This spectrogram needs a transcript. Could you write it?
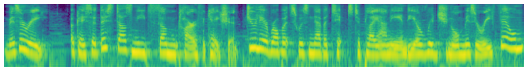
Misery. Okay, so this does need some clarification. Julia Roberts was never tipped to play Annie in the original Misery film,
